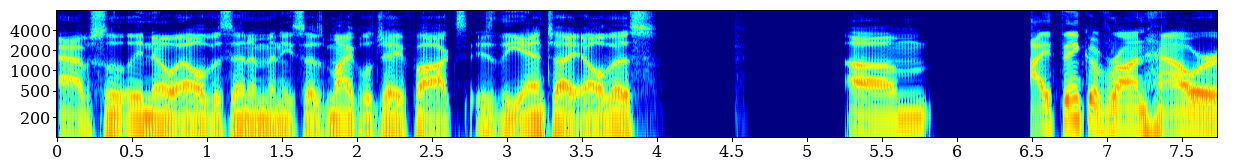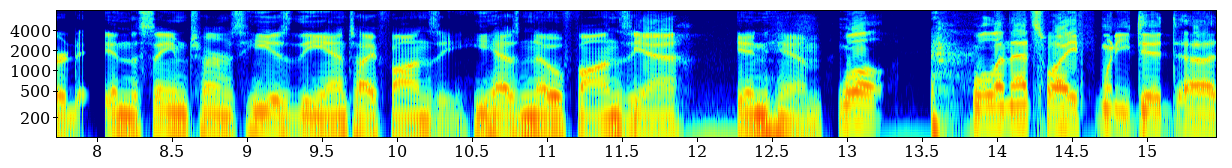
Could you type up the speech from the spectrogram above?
absolutely no Elvis in him, and he says Michael J. Fox is the anti-Elvis. Um, I think of Ron Howard in the same terms. He is the anti-Fonzie. He has no Fonzie Yeah, in him. well, well, and that's why when he did uh,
